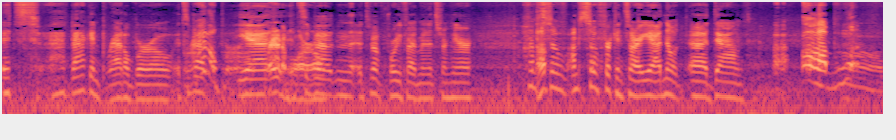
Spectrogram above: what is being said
It's uh, back in Brattleboro. It's Brattleboro? about yeah. it- It's Brattleboro. about it's about forty five minutes from here. I'm Up? so I'm so freaking sorry. Yeah, no, uh, down. Oh. Oh.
